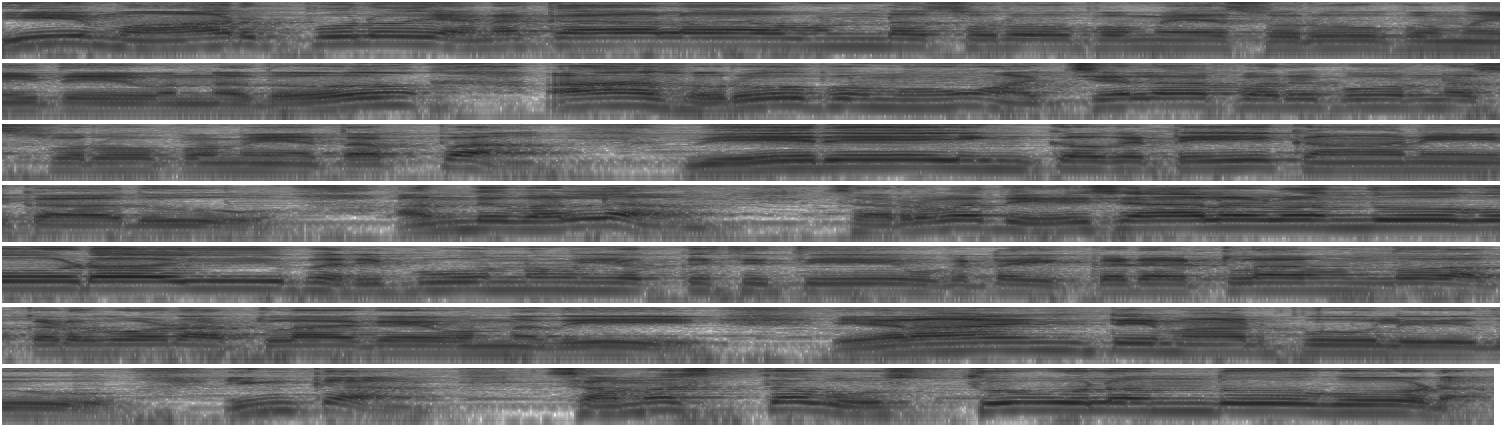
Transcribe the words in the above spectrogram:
ఈ మార్పులు వెనకాల ఉండ స్వరూపమే స్వరూపమైతే ఉన్నదో ఆ స్వరూపము అచల పరిపూర్ణ స్వరూపమే తప్ప వేరే ఇంకొకటి కానే కాదు. అందువల్ల సర్వదేశాలందు కూడా ఈ పరిపూర్ణం యొక్క స్థితి ఒకట ఇక్కడ ఎట్లా ఉందో అక్కడ కూడా అట్లాగే ఉన్నది. ఎలాంటి మార్పు లేదు. ఇంకా సమస్త వస్తువులందు కూడా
